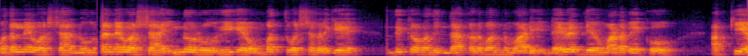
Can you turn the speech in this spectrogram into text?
ಮೊದಲನೇ ವರ್ಷ ನೂರನೇ ವರ್ಷ ಇನ್ನೂರು, ಹೀಗೆ ಒಂಬತ್ತು ವರ್ಷಗಳಿಗೆ ಅತಿಕ್ರಮದಿಂದ ಕಡುಬನ್ನು ಮಾಡಿ ನೈವೇದ್ಯವು ಮಾಡಬೇಕು. ಅಕ್ಕಿಯ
